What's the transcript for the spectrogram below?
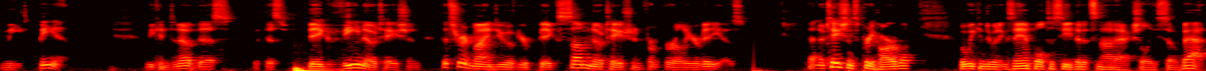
meet BN. We can denote this with this big V notation that should remind you of your big sum notation from earlier videos. That notation is pretty horrible, but we can do an example to see that it's not actually so bad.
